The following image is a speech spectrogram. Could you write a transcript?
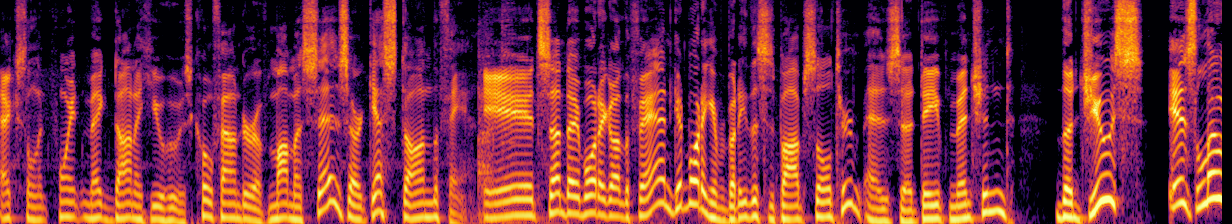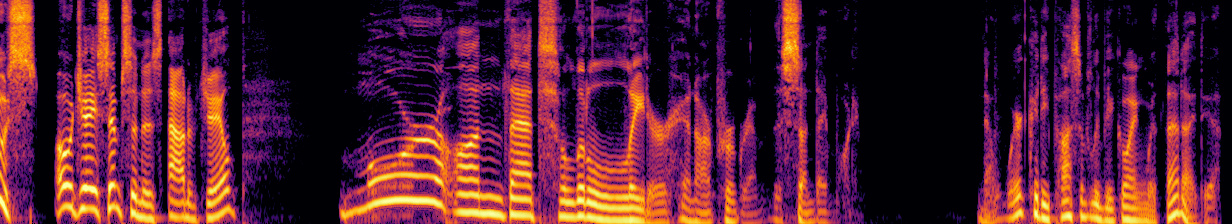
Excellent point. Meg Donahue, who is co founder of Mama Sezz, our guest on The Fan. It's Sunday morning on The Fan. Good morning, everybody. This is Bob Salter. As uh, Dave mentioned, the juice is loose. O.J. Simpson is out of jail. More on that a little later in our program this Sunday morning. Now, where could he possibly be going with that idea?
